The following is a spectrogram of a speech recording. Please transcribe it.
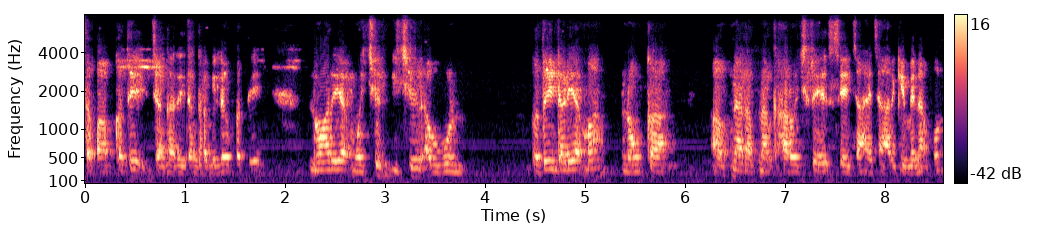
ᱥᱟᱯᱟᱵ ᱠᱟᱛᱮ ᱡᱟᱸᱜᱟ ᱨᱮ ᱡᱟᱸᱜᱟ ᱢᱤᱞᱟᱹᱣ ᱠᱟᱛᱮ ᱱᱚᱣᱟ ᱨᱮᱭᱟᱜ ᱢᱩᱪᱟᱹᱫ ᱵᱤᱪᱟᱹᱨ ᱟᱵᱚ ᱵᱚᱱ ᱟᱹᱫᱟᱹᱭ ᱫᱟᱲᱮᱭᱟᱜ ᱢᱟ ᱱᱚᱝᱠᱟ ᱟᱯᱱᱟᱨ ᱟᱯᱱᱟᱨ ᱜᱷᱟᱨᱚᱸᱡᱽ ᱨᱮ ᱥᱮ ᱡᱟᱦᱟᱸ ᱡᱟᱦᱟᱸ ᱨᱮᱜᱮ ᱢᱮᱱᱟᱜ ᱵᱚᱱ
